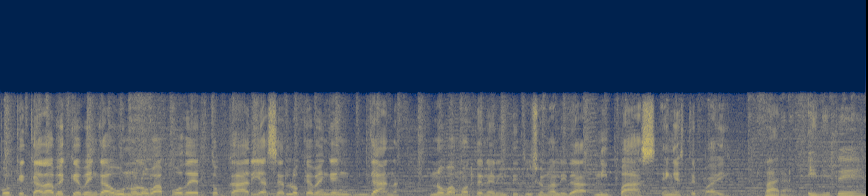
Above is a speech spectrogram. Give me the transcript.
Porque cada vez que venga uno lo va a poder tocar y hacer lo que venga en gana. No vamos a tener institucionalidad ni paz en este país. Para NTN,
